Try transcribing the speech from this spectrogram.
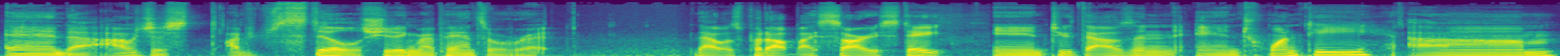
and uh, I was just, I'm still shitting my pants over it. That was put out by Sorry State in 2020, um,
